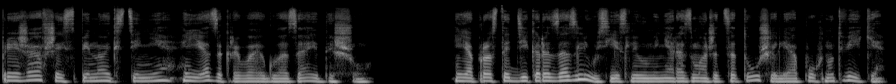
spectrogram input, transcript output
Прижавшись спиной к стене, я закрываю глаза и дышу. Я просто дико разозлюсь, если у меня размажется тушь или опухнут веки,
